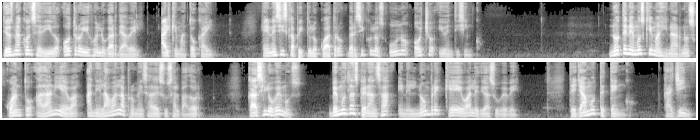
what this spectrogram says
Dios me ha concedido otro hijo en lugar de Abel, al que mató Caín. Génesis capítulo 4, versículos 1, 8 y 25. No tenemos que imaginarnos cuánto Adán y Eva anhelaban la promesa de su Salvador. Casi lo vemos. Vemos la esperanza en el nombre que Eva le dio a su bebé. Te llamo Te tengo, Callín.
